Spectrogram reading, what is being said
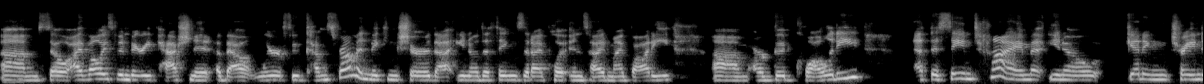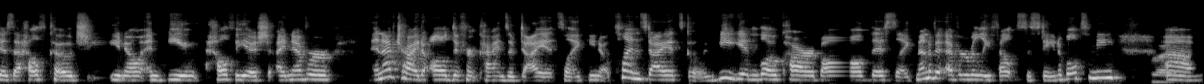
Um, so i've always been very passionate about where food comes from and making sure that you know the things that i put inside my body um, are good quality. At the same time you know getting trained as a health coach you know and being healthy-ish i never and I've tried all different kinds of diets, like, you know, cleanse diets, going vegan, low carb, all this. Like, none of it ever really felt sustainable to me. Right. Um,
